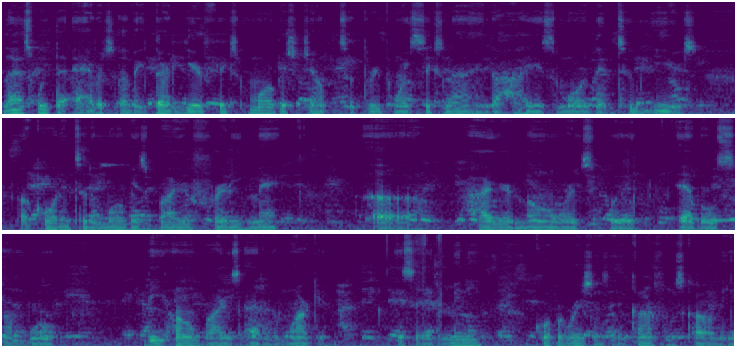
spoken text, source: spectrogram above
Last week, the average of a 30 year fixed mortgage jumped to 3.69, the highest more than two years. According to the mortgage buyer Freddie Mac, uh, higher loan rates will elbow some will be home buyers out of the market. It says many corporations and conference call the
